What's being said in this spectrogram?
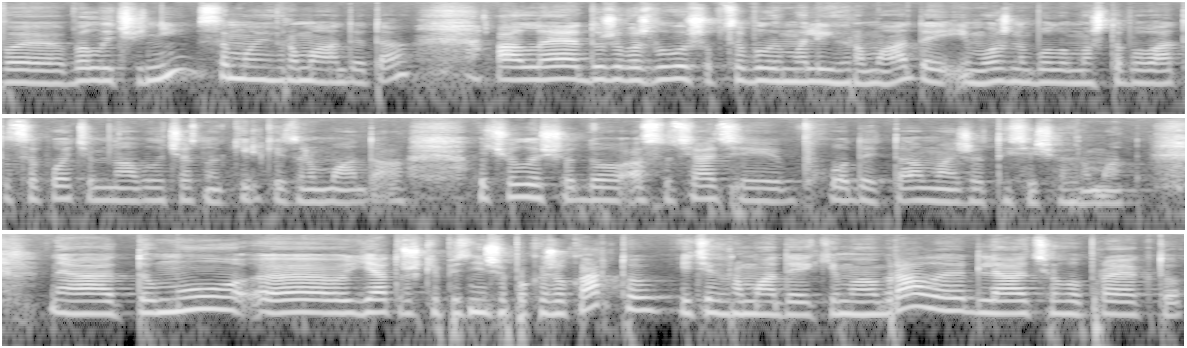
в величині самої громади, та? але дуже важливо, щоб це були малі громади, і можна було масштабувати це потім на величезну кількість громад. А ви чули, що до асоціації входить та майже тисяча громад. Е, Тому е, я трошки пізніше покажу карту і ті громади, які ми обрали для цього проекту.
